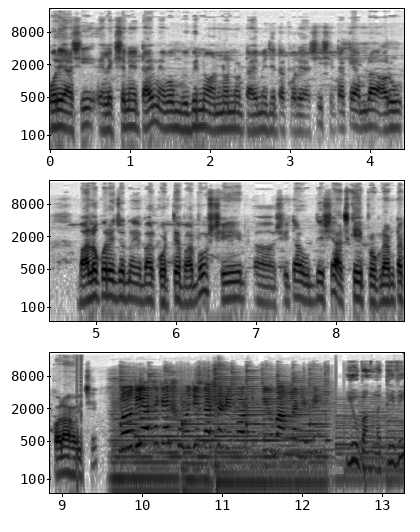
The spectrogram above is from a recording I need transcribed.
করে আসি ইলেকশনের টাইম এবং বিভিন্ন অন্যান্য টাইমে যেটা করে আসি সেটাকে আমরা আরও ভালো করে জন্য এবার করতে পারব সে সেটা সেটার উদ্দেশ্যে আজকে এই প্রোগ্রামটা করা হয়েছে। নদিয়া থেকে সুরজিৎ দাসের report U Bangla TV U Bangla TV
